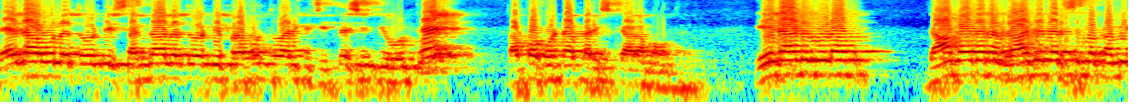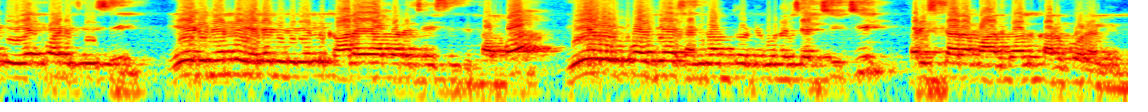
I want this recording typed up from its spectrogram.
మేధావులతోటి సంఘాలతోటి ప్రభుత్వానికి చిత్తశుద్ధి ఉంటే తప్పకుండా పరిష్కారం అవుతుంది. ఏనాడు కూడా దామోదర రాజనరసింహ కమిటీ ఏర్పాటు చేసి ఏడు నెలలు ఎనిమిది నెలలు కాలయాపన చేసింది తప్ప ఏ ఉపాధ్యాయ సంఘంతో కూడా చర్చించి పరిష్కార మార్గాలు కనుక్కోలేదు.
